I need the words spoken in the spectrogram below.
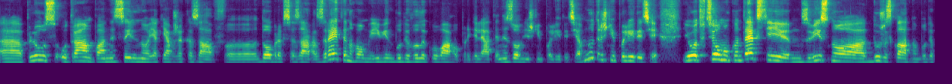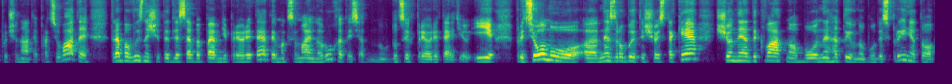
Е, Плюс у Трампа не сильно, як я вже казав, е, добре все зараз з рейтингом, і він буде велику увагу приділяти не зовнішній політиці, а внутрішній політиці. І от в цьому контексті, звісно, дуже складно буде починати працювати. Треба визначити для себе певні пріоритети, максимально рухатися ну, до цих пріоритетів, і при цьому е, не зробити щось таке, що неадекватно або негативно буде сприйнято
